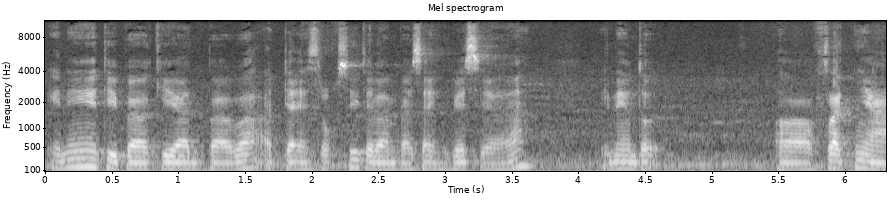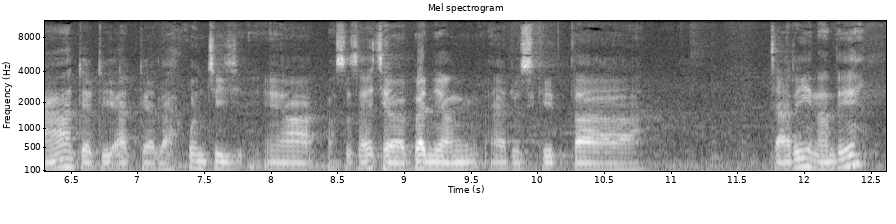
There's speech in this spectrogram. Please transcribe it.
Ini di bagian bawah ada instruksi dalam bahasa Inggris ya. Ini untuk uh, flagnya jadi adalah kunci ya maksud saya jawaban yang harus kita cari nanti.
